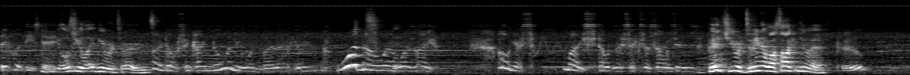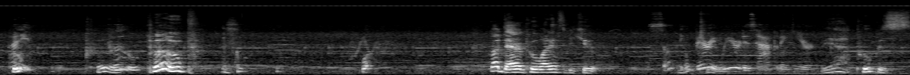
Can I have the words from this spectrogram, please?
Piglet these days? He owes you lightning returns. I don't think I know anyone by that name. What? Now, where was I? Oh, yes, my stoutness exercises. Bitch, you were doing it while talking to him. Pooh? Hey, Pooh. Pooh. Poop. What? God damn it, Pooh. Why do you have to be cute? Something very weird is happening here. Yeah, Poop is.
